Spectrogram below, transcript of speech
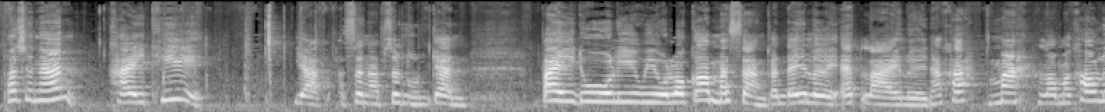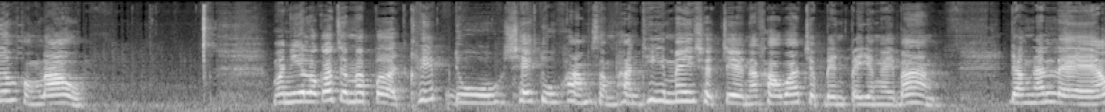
เพราะฉะนั้นใครที่อยากสนับสนุนกัน ไปดูรีวิวแล้วก็มาสั่งกันได้เลย แอดไลน์เลยนะคะ มาเรามาเข้าเรื่องของเรา วันนี้เราก็จะมาเปิดคลิปดูเช็คดูความสัมพันธ์ที่ไม่ชัดเจนนะคะ ว่าจะเป็นไปยังไงบ้าง ดังนั้นแล้ว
